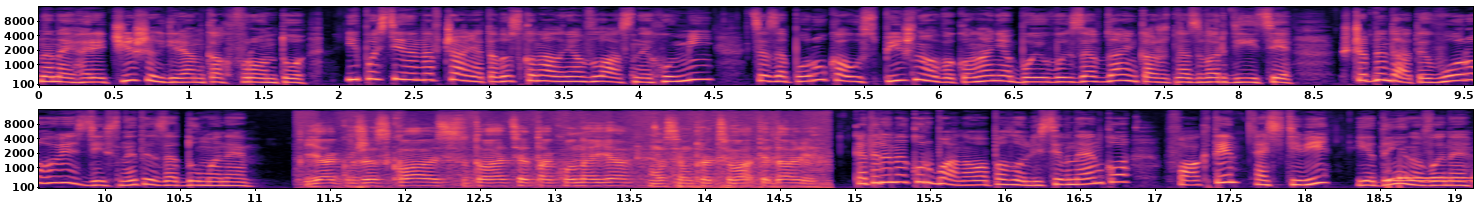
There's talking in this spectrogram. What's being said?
на найгарячіших ділянках фронту. І постійне навчання та вдосконалення власних умінь це запорука успішного виконання бойових завдань, кажуть нацгвардійці, щоб не дати ворогові здійснити задумане. Як вже склалась ситуація, так вона є. Мусимо працювати далі. Катерина Курбанова, Павло Лісівненко. Факти СТВ. Єдині новини.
